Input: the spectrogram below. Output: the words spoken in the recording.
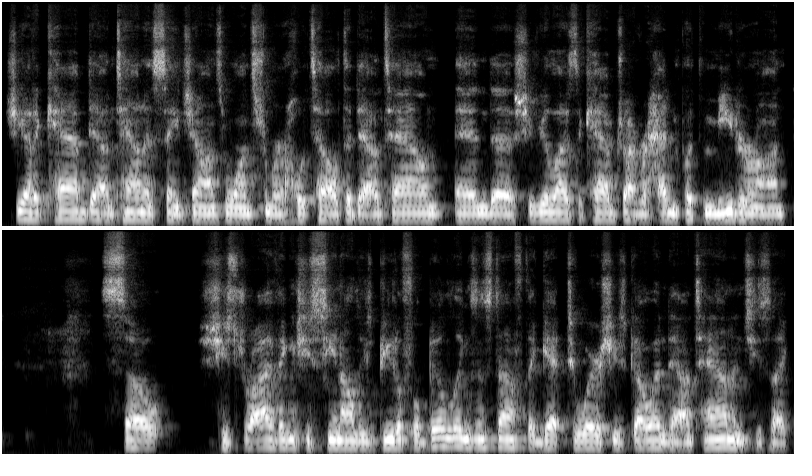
she got a cab downtown in St. John's once from her hotel to downtown, and uh, she realized the cab driver hadn't put the meter on. So she's driving, and she's seeing all these beautiful buildings and stuff. They get to where she's going downtown, and she's like,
